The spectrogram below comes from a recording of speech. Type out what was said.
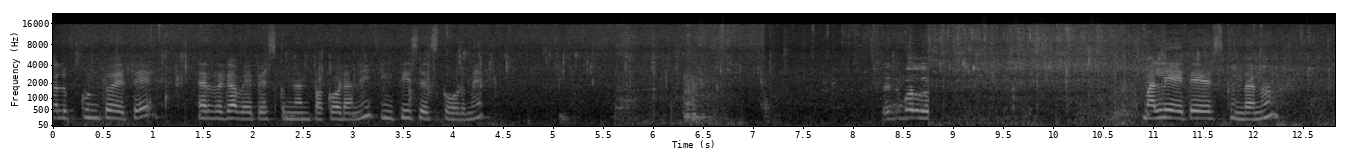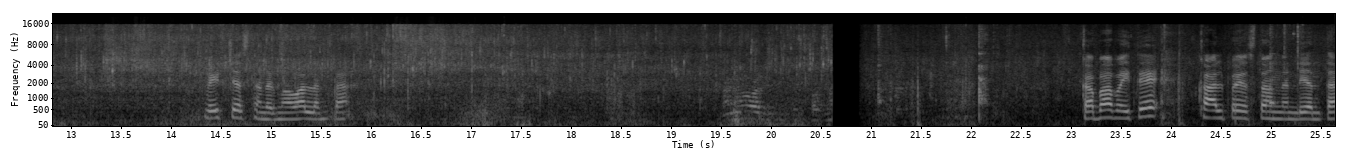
కలుపుకుంటూ అయితే ఎర్రగా వేపేసుకున్నాను పకోడాని. ఇంక తీసేసుకోవడమే. మళ్ళీ అయితే వేసుకున్నాను వెయిట్ చేస్తున్నారు మా వాళ్ళంతా. కబాబ్ అయితే కాలిపోయి వస్తుందండి అంతా.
